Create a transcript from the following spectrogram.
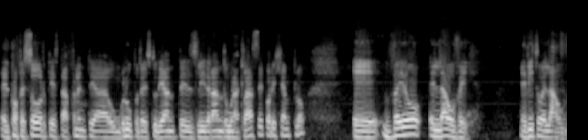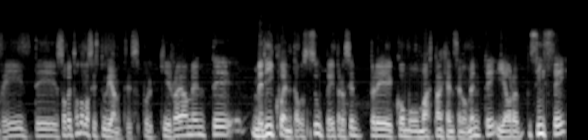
el, profesor que está frente a un grupo de estudiantes liderando una clase, por ejemplo, eh, veo el lado B evito el AV de, sobre todo los estudiantes, porque realmente me di cuenta, o supe, pero siempre como más tangencialmente, y ahora sí sé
